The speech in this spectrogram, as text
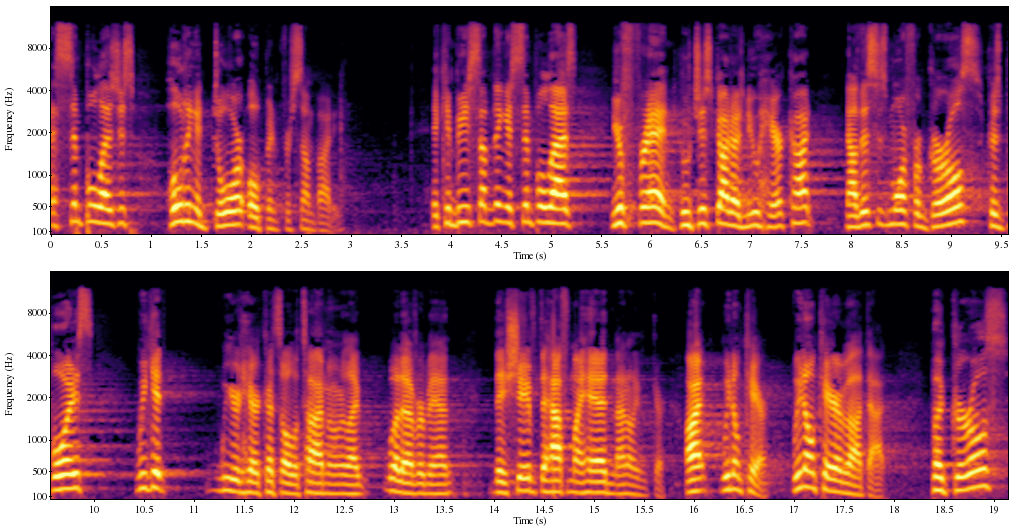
as simple as just holding a door open for somebody. It can be something as simple as your friend who just got a new haircut. Now, this is more for girls because boys, we get weird haircuts all the time and we're like, whatever, man. They shaved the half of my head and I don't even care. All right, we don't care. We don't care about that. But girls,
